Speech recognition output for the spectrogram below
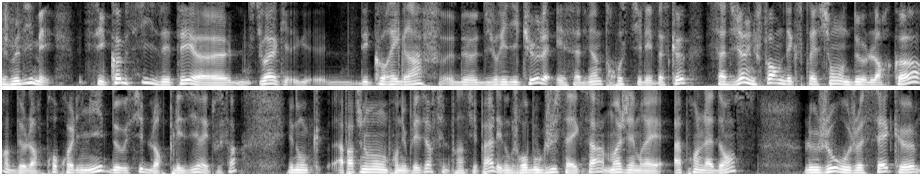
Je me dis, mais c'est comme s'ils étaient, euh, tu vois, des chorégraphes de, du ridicule et ça devient trop stylé parce que ça devient une forme d'expression de leur corps, de leurs propres limites, de aussi de leur plaisir et tout ça. Et donc, à partir du moment où on prend du plaisir, c'est le principal. Et donc, je reboucle juste avec ça. Moi, j'aimerais apprendre la danse le jour où je sais que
